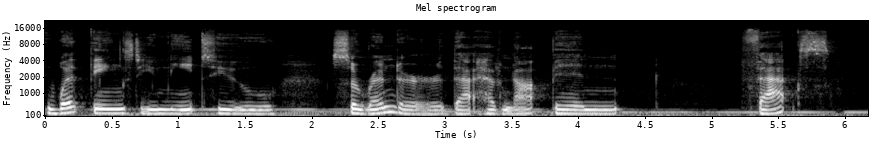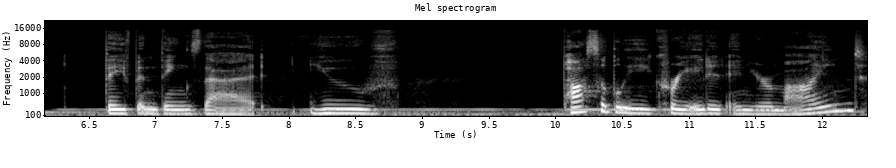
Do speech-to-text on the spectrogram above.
What things do you need to surrender that have not been facts? They've been things that you've possibly created in your mind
